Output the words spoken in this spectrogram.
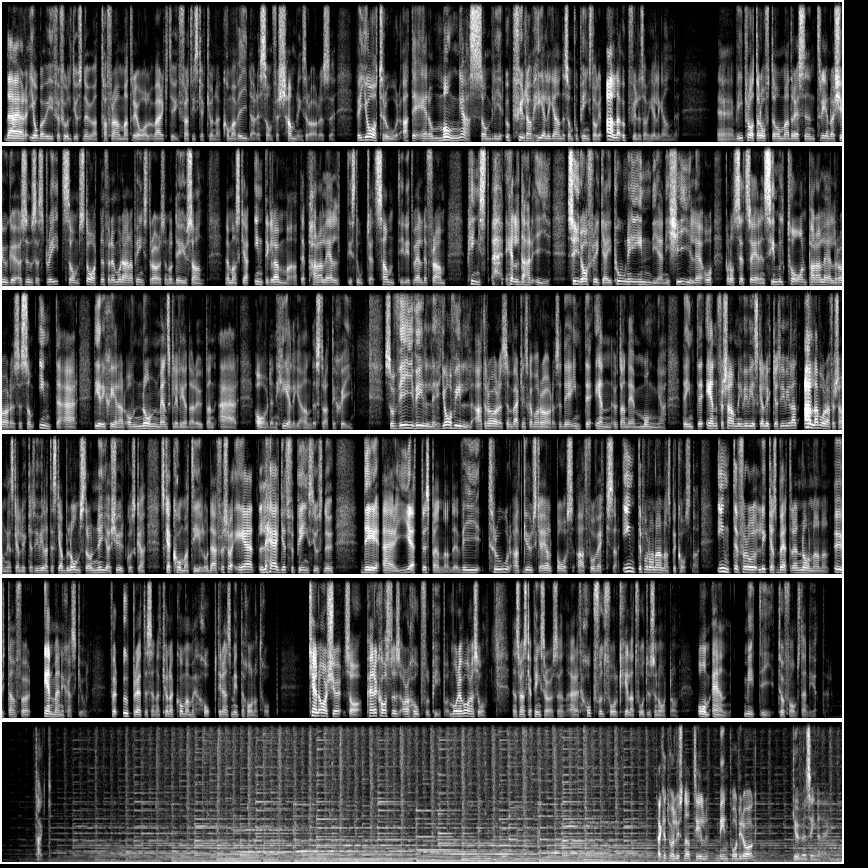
Där jobbar vi för fullt just nu att ta fram material och verktyg för att vi ska kunna komma vidare som församlingsrörelse. För jag tror att det är de många som blir uppfyllda av heligande som på pingstdagen. Alla uppfylldes av heligande. Eh, vi pratar ofta om adressen 320 Azusa Street som starten för den moderna pingströrelsen och det är ju sant. Men man ska inte glömma att det parallellt i stort sett samtidigt välde fram pingsteldar i Sydafrika, i Pune i Indien, i Chile och på något sätt så är det en simultan parallell rörelse som inte är dirigerad av någon mänsklig ledare utan är av den heliga Andes strategi. Så vi vill, jag vill att rörelsen verkligen ska vara rörelse. Det är inte en, utan det är många. Det är inte en församling vi vill ska lyckas. Vi vill att alla våra församlingar ska lyckas. Vi vill att det ska blomstra och nya kyrkor ska, ska komma till. Och därför så är läget för pingst just nu det är jättespännande. Vi tror att Gud ska hjälpa oss att få växa. Inte på någon annans bekostnad. Inte för att lyckas bättre än någon annan, utan för en människas skull för upprättelsen, att kunna komma med hopp till den som inte har något hopp. Ken Archer sa Pentecostals are hopeful people. Må det vara så. Den svenska pingströrelsen är ett hoppfullt folk hela 2018, om än mitt i tuffa omständigheter. Tack! Tack att du har lyssnat till min podd idag. Gud välsigne dig.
